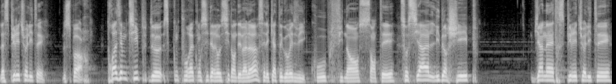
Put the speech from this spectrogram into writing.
la spiritualité, le sport. Troisième type de ce qu'on pourrait considérer aussi dans des valeurs, c'est les catégories de vie. Couple, finance, santé, social, leadership, bien-être, spiritualité,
